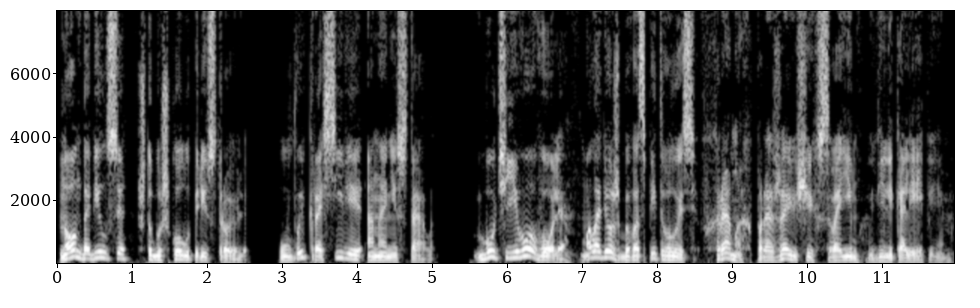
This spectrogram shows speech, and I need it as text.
Но он добился, чтобы школу перестроили. Увы, красивее она не стала. Будь его воля, молодежь бы воспитывалась в храмах, поражающих своим великолепием,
